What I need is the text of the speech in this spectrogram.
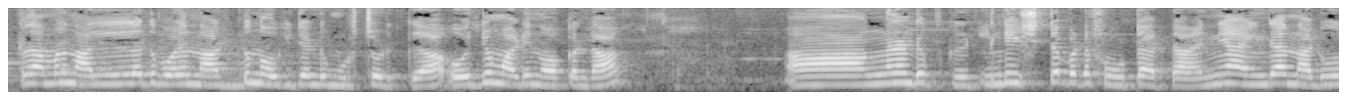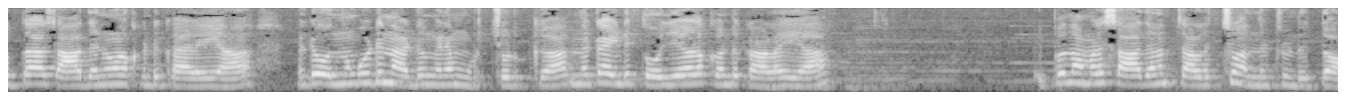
അപ്പോൾ നമ്മൾ നല്ലതുപോലെ നടു നോക്കിയിട്ടുണ്ട് മുറിച്ചു കൊടുക്കുക ഒരു മടി നോക്കണ്ട. അങ്ങനെ ഉണ്ട് എന്റെ ഇഷ്ടപ്പെട്ട ഫ്രൂട്ട് കേട്ടാ ഇനി അതിന്റെ നടുവത്തെ സാധനങ്ങളൊക്കെ ഉണ്ട് കളയുക എന്നിട്ട് ഒന്നും കൂടി നടു ഇങ്ങനെ മുറിച്ചെടുക്കുക. എന്നിട്ട് അതിന്റെ തൊലികളൊക്കെ ഉണ്ട് കളയുക ഇപ്പം നമ്മളെ സാധനം തിളച്ച് വന്നിട്ടുണ്ട് കേട്ടോ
